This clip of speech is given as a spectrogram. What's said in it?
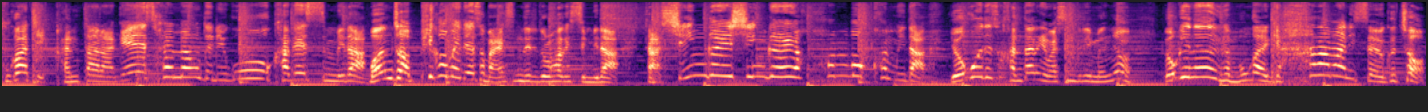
두 가지 간단하게 설명드리고 가겠습니다. 먼저 픽업에 대해서 말씀드리도록 하겠습니다. 자 single single humbucker입니다. 요거에 대해서 간단하게 말씀드리면요. 여기는 뭔가 이렇게 하나만 있어요. 그쵸?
